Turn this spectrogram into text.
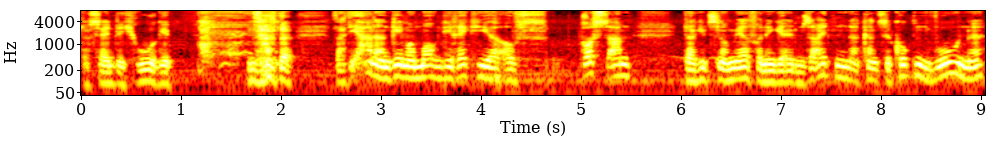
dass es endlich Ruhe gibt. Und sagte, sagt, ja, dann gehen wir morgen direkt hier aufs Postamt. Da gibt's noch mehr von den gelben Seiten. Da kannst du gucken, wo, ne?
